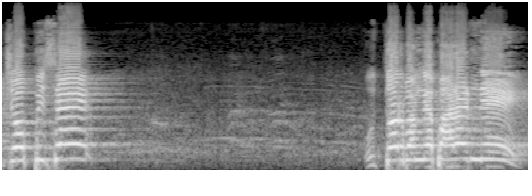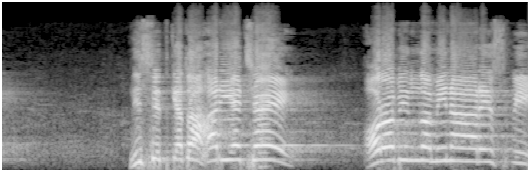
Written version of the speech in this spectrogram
চব্বিশে? উত্তরবঙ্গে পারেননি। নিশ্চিতকে তো হারিয়েছে অরবিন্দ মিনার এসপি।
